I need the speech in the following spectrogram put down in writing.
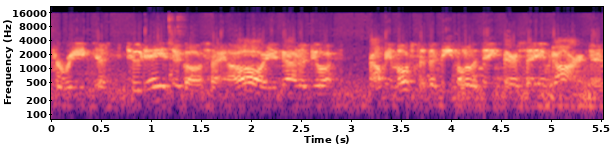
to read just two days ago saying, oh, you got to do it. Probably most of the people who think they're saved aren't. And,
